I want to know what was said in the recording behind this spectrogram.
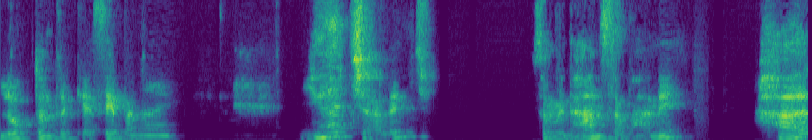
लोकतंत्र कैसे बनाए, यह चैलेंज संविधान सभा ने हर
